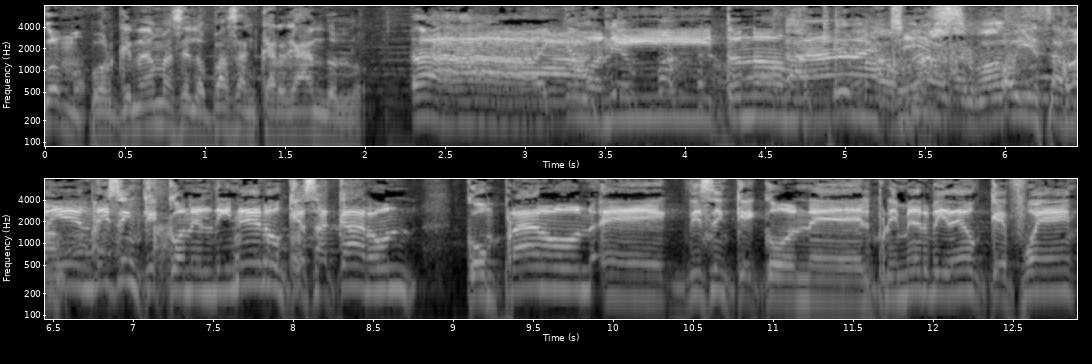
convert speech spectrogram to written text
¿Cómo? Porque nada más se lo pasan cargándolo. Ay, qué bonito, no Ah, qué manches. mamá. Oye, esa Oye, dicen que con el dinero que sacaron, compraron, eh, dicen que con eh, el primer video que fue,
